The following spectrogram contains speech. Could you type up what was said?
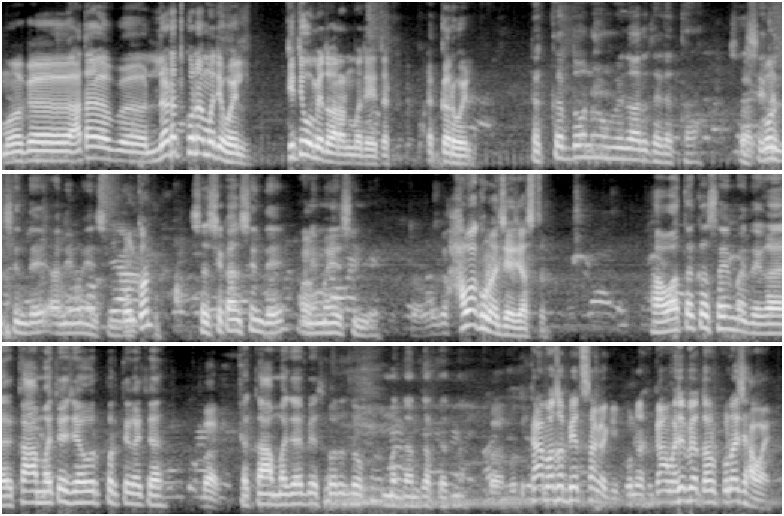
मग अं, आता अं, लढत कोणामध्ये होईल? किती उमेदवारांमध्ये इथं टक्कर होईल? टक्कर दोन उमेदवारच आहेत आता. शशिकांत शिंदे आणि महेश शिंदे. कोण कोण? शशिकांत शिंदे आणि महेश शिंदे. हवा कोणाची आहे जास्त? हवा तर कसं आहे माहिती आहे का? कामाच्या ह्याच्यावर प्रत्येकाच्या. बर. त्या कामाच्या बेसवरच लोक मतदान करतात ना. बर कामाचा बेत सांगा की कोणा कामाच्या बेतावर कोणाची हवा आहे?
